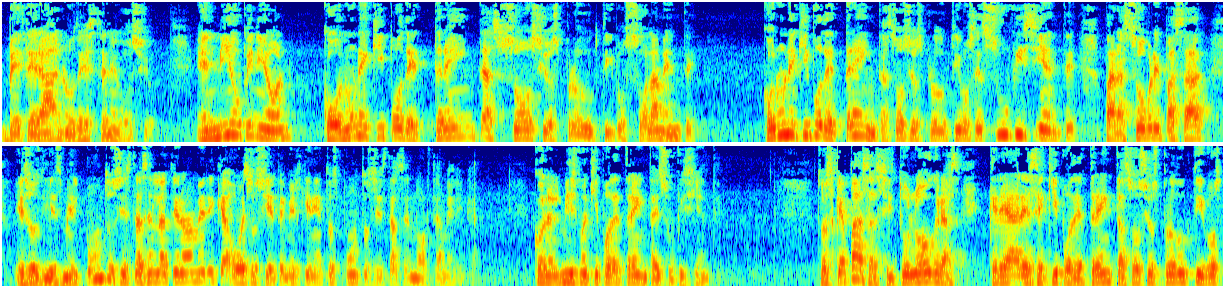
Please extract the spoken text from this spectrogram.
veterano de este negocio. En mi opinión, con un equipo de 30 socios productivos solamente, con un equipo de 30 socios productivos es suficiente para sobrepasar esos 10.000 puntos si estás en Latinoamérica o esos 7.500 puntos si estás en Norteamérica. Con el mismo equipo de 30 es suficiente. Entonces, ¿qué pasa? Si tú logras crear ese equipo de 30 socios productivos,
